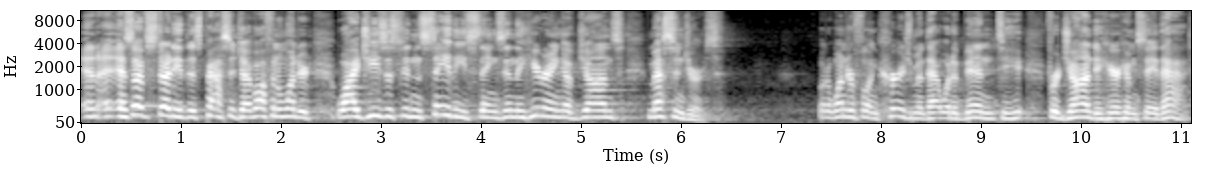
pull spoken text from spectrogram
And as I've studied this passage, I've often wondered why Jesus didn't say these things in the hearing of John's messengers. What a wonderful encouragement that would have been to, for John to hear him say that,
